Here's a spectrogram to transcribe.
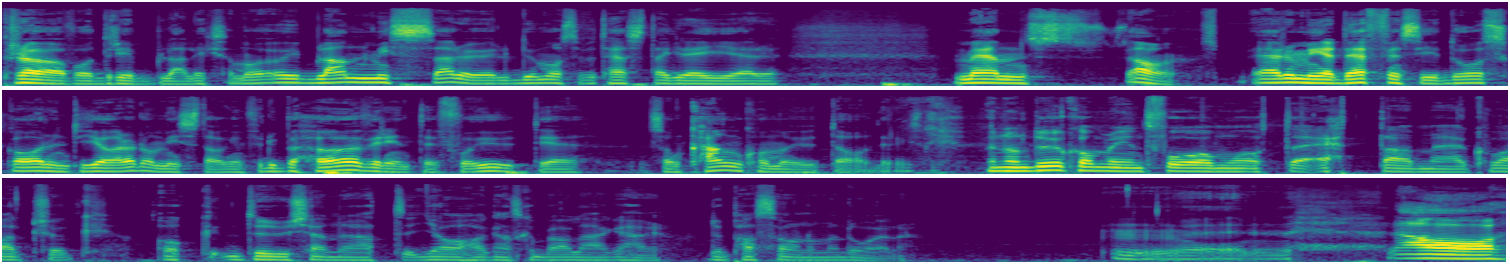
pröva och dribbla liksom. Och ibland missar du. Du måste få testa grejer. Men ja, är du mer defensiv då ska du inte göra de misstagen. För du behöver inte få ut det som kan komma ut av det. Liksom. Men om du kommer in två mot etta med Kowalczyk och du känner att jag har ganska bra läge här. Du passar honom ändå eller? Mm, eh, ja,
